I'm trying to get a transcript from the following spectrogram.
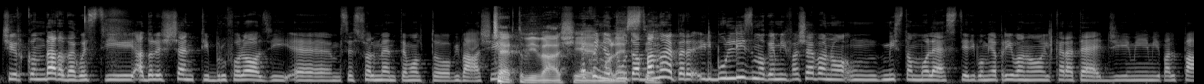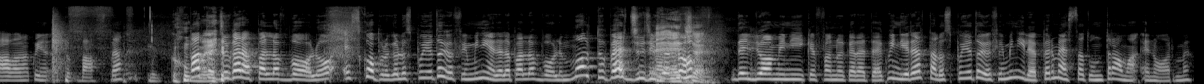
circondata da questi adolescenti brufolosi e sessualmente molto vivaci. Certo, vivaci E quindi ho dovuto molesti. abbandonare per il bullismo che mi facevano un misto a molestie, tipo mi aprivano il karateggi, mi, mi palpavano, quindi ho detto basta. Come? Vado a giocare a pallavolo e scopro che lo spogliatoio femminile della pallavolo è molto peggio di Eh, quello certo. degli uomini che fanno karate. Quindi in realtà lo spogliatoio femminile per me è stato un trauma enorme.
